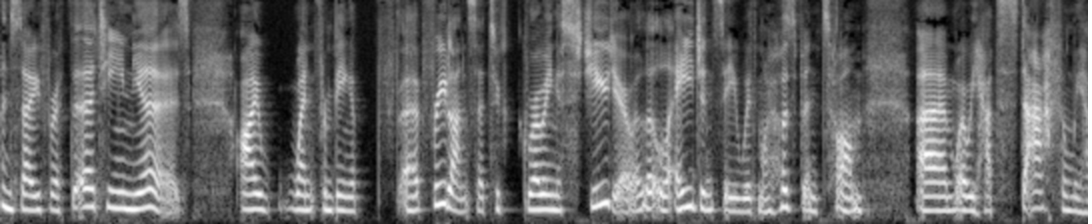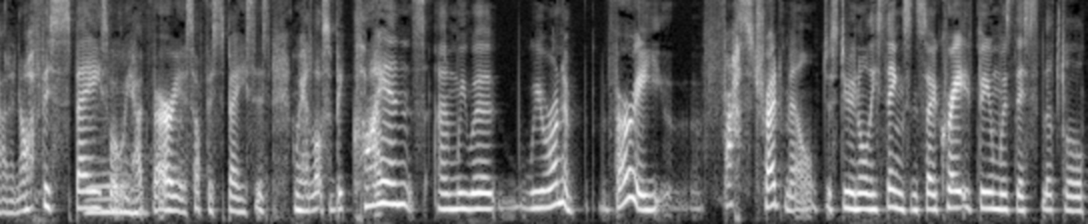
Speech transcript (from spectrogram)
And so for 13 years, I went from being a, a, freelancer to growing a studio, a little agency with my husband, Tom, um, where we had staff and we had an office space, mm. where we had various office spaces. we had lots of big clients and we were, we were on a very fast treadmill, just doing all these things. And so Creative Boom was this little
